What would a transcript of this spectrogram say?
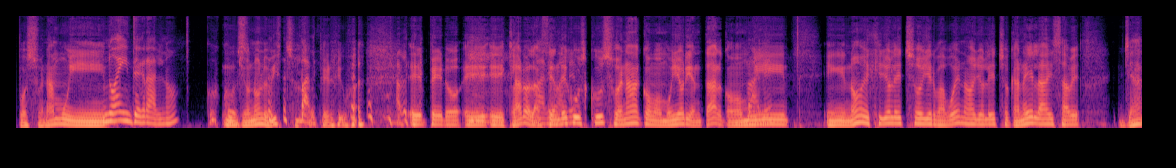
pues suena muy... No hay integral, ¿no? Cuscús. Yo no lo he visto, Vale. pero igual. Eh, pero eh, eh, claro, la Vale, opción de couscous suena como muy oriental, como muy... no, es que yo le echo hierbabuena o yo le echo canela y sabe... Ya,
